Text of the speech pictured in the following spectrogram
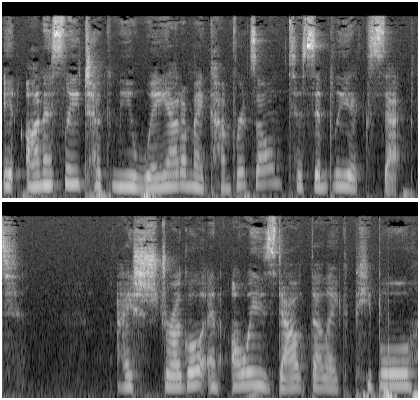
it honestly took me way out of my comfort zone to simply accept. I struggle and always doubt that like people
